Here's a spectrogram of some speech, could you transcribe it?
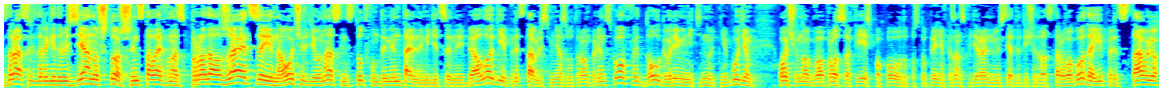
Здравствуйте, дорогие друзья. Ну что ж, Инсталайф у нас продолжается, и на очереди у нас Институт фундаментальной медицины и биологии. Представлюсь, меня зовут Роман Полинсков, и долго времени тянуть не будем. Очень много вопросов есть по поводу поступления в Казанский федеральный университет 2022 года, и представлю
